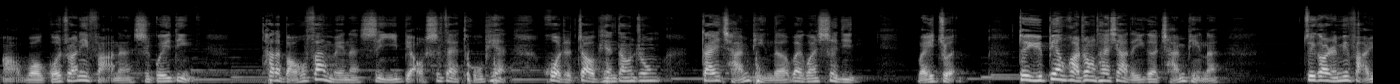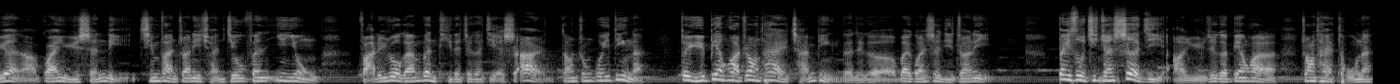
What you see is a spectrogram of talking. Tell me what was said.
啊，我国专利法呢是规定，它的保护范围呢是以表示在图片或者照片当中该产品的外观设计为准。对于变化状态下的一个产品呢，最高人民法院啊关于审理侵犯专利权纠纷应用法律若干问题的这个解释二当中规定呢，对于变化状态产品的这个外观设计专利。被诉侵权设计啊，与这个变化状态图呢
